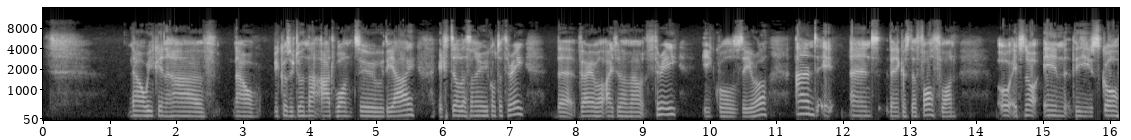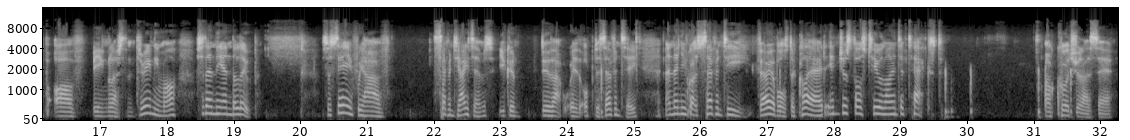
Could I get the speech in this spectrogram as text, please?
Now we can have, now because we've done that, add 1 to the i, it's still less than or equal to 3. The variable item amount 3 equals 0, and it and then it goes to the fourth one, oh, it's not in the scope of being less than 3 anymore, so then they end the loop. So say if we have 70 items, you can do that with up to 70, and then you've got 70 variables declared in just those two lines of text. Or code, should I say.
